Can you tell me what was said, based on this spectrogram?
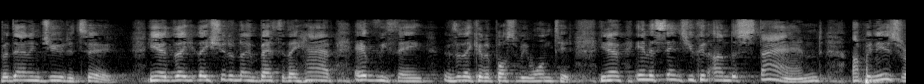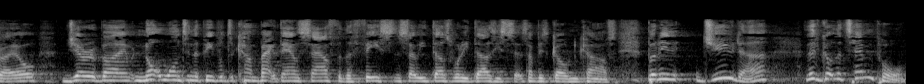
but down in Judah too. You know, they, they should have known better. They had everything that they could have possibly wanted. You know, in a sense, you can understand up in Israel, Jeroboam not wanting the people to come back down south for the feast, and so he does what he does. He sets up his golden calves. But in Judah, they've got the temple.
